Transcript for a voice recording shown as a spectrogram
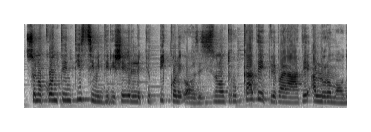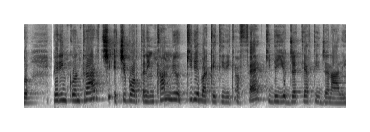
Sono contentissime di ricevere le più piccole cose, si sono truccate e preparate a loro modo per incontrarci e ci portano in cambio chi dei pacchetti di caffè, chi degli oggetti artigianali.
